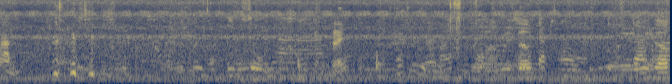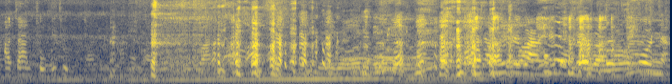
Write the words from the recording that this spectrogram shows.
สั่นอาจารย์ถูกไม่ถูกไม่ได้วางให้บนข้างบนอะ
